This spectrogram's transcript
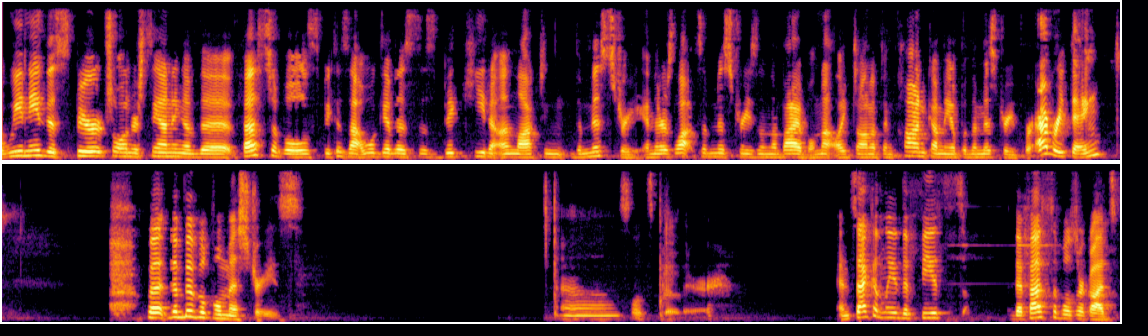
we need the spiritual understanding of the festivals because that will give us this big key to unlocking the mystery. And there's lots of mysteries in the Bible, not like Jonathan Cahn coming up with a mystery for everything, but the biblical mysteries. Um, so let's go there. And secondly, the feasts, the festivals are God's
